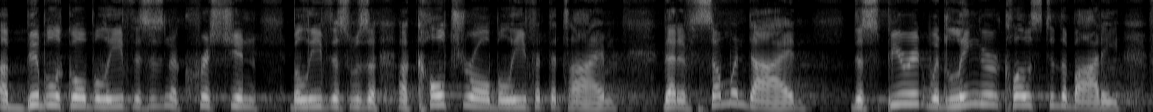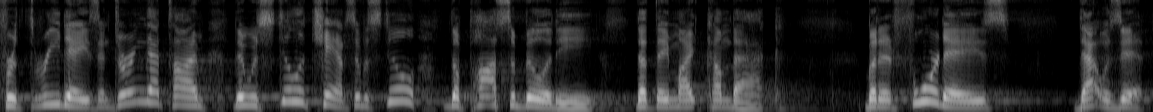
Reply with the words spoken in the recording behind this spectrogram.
a biblical belief, this isn't a Christian belief, this was a, a cultural belief at the time that if someone died, the spirit would linger close to the body for three days. And during that time, there was still a chance, there was still the possibility that they might come back. But at four days, that was it.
